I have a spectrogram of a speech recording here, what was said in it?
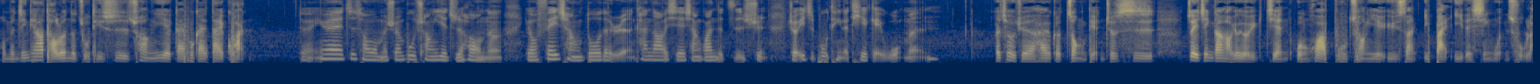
我们今天要讨论的主题是创业该不该贷款。对，因为自从我们宣布创业之后呢，有非常多的人看到一些相关的资讯，就一直不停的贴给我们。而且我觉得还有一个重点，就是最近刚好又有一件文化部创业预算一百亿的新闻出来。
